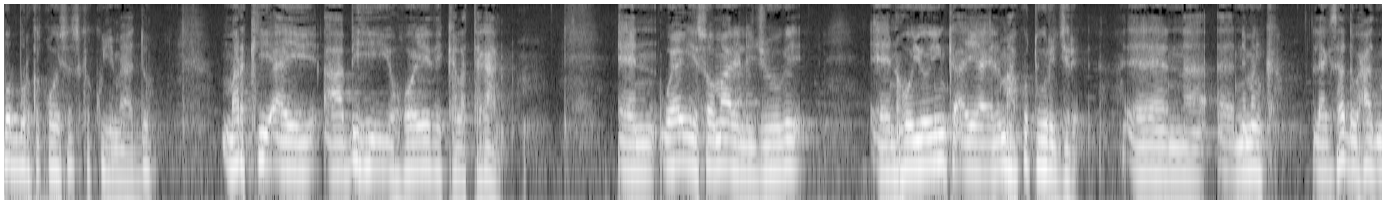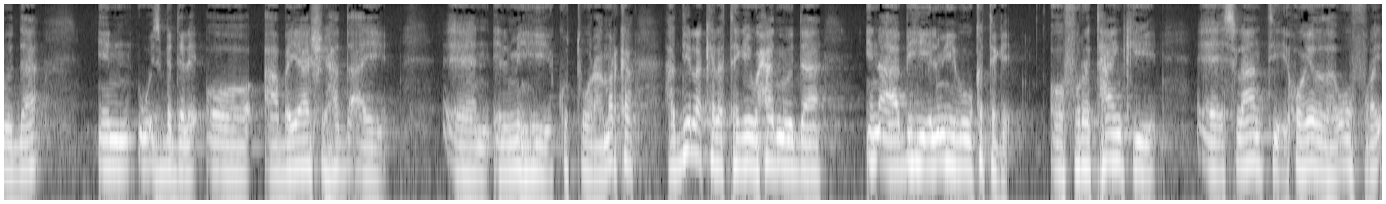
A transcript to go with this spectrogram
Burburka qoysaska ku yimaado markii ay aabbihii iyo hooyadii kala tagaan. Waagii soomaaliya la joogay hooyooyinka ayaa ilmaha ku tuuri jiray nimanka. Laakiinse hadda waxaad moodaa in uu isbedelay oo aabbayaashii hadda ay ilmihii ku tuuraan marka haddii la kala tegay waxaad moodaa in aabbihii ilmihiiba uu ka tegay oo furitaankii islaantii hooyadooda uu furay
